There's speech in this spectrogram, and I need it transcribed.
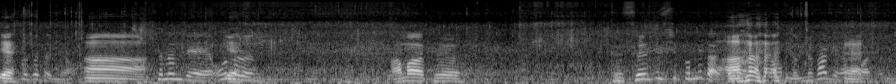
예. 쓰거든요. 아, 쓰는데 오늘은 아마 그, 그 설지 싶습니다. 아. 조금 넉넉하게 갖고 예. 왔습니다.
